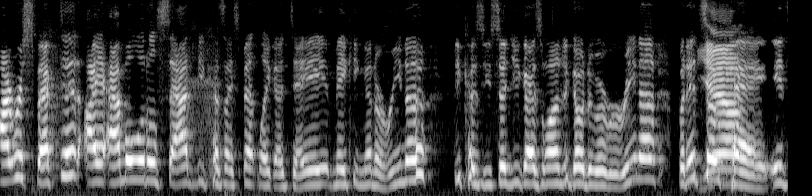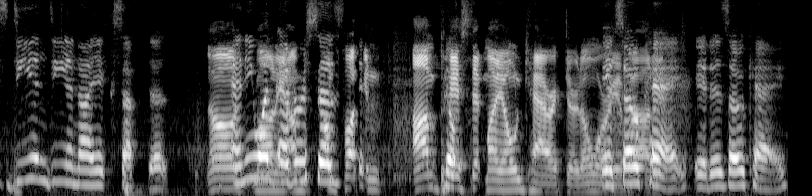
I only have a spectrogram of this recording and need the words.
I respect it. I am a little sad because I spent like a day making an arena because you said you guys wanted to go to an arena, but it's Yeah. okay. It's D and D, and I accept it. No, anyone Monty, ever I'm, says- I'm fucking, I'm pissed at my own character. Don't worry it's about okay. It is okay.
